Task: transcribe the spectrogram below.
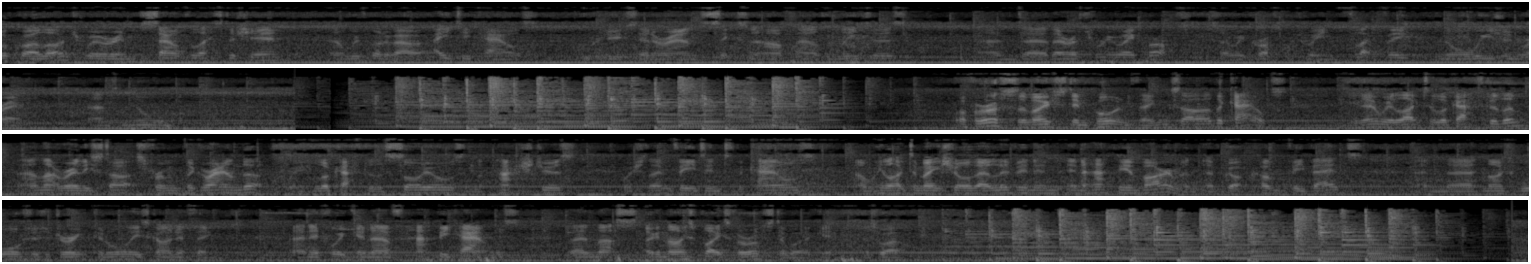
Buckwell Lodge. We're in South Leicestershire and we've got about 80 cows producing around 6,500 litres and uh, they're a three-way cross. So we cross between Fleckvieh, Norwegian Red and Normande. Well for us the most important things are the cows. You know, we like to look after them and that really starts from the ground up. We look after the soils and the pastures which then feeds into the cows and we like to make sure they're living in, in a happy environment. They've got comfy beds and uh, nice water to drink and all these kind of things. And if we can have happy cows, then that's a nice place for us to work in as well.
